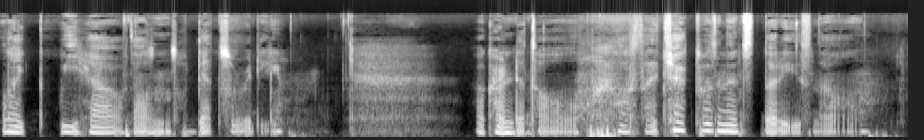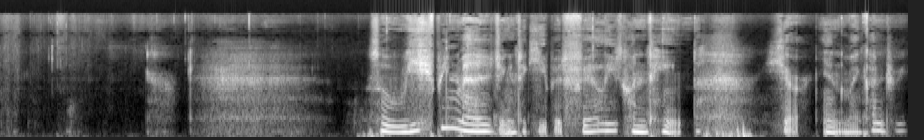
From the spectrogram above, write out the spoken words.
like we have thousands of deaths already. Our current death toll, last I checked, was in its 30s now. So we've been managing to keep it fairly contained here in my country.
